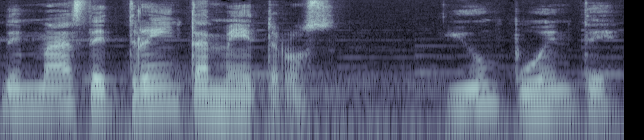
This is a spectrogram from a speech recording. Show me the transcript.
de más de 30 metros y un puente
